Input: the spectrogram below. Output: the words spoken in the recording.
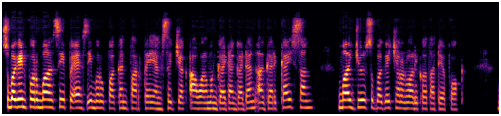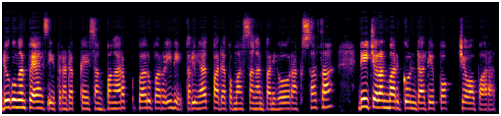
Sebagai informasi, PSI merupakan partai yang sejak awal menggadang-gadang agar Kaisang maju sebagai calon wali kota Depok. Dukungan PSI terhadap Kaisang Pangarep baru-baru ini terlihat pada pemasangan baliho raksasa di Jalan Margonda, Depok, Jawa Barat.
